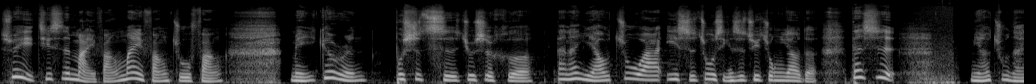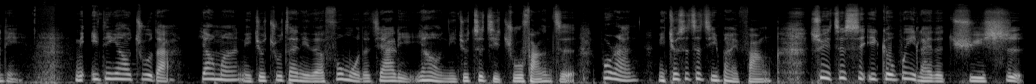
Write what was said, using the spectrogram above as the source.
所以其实买房、卖房、租房，每一个人不是吃就是喝，当然也要住啊，衣食住行是最重要的。但是你要住哪里？你一定要住的。要么你就住在你的父母的家里，要你就自己租房子，不然你就是自己买房。所以这是一个未来的趋势，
